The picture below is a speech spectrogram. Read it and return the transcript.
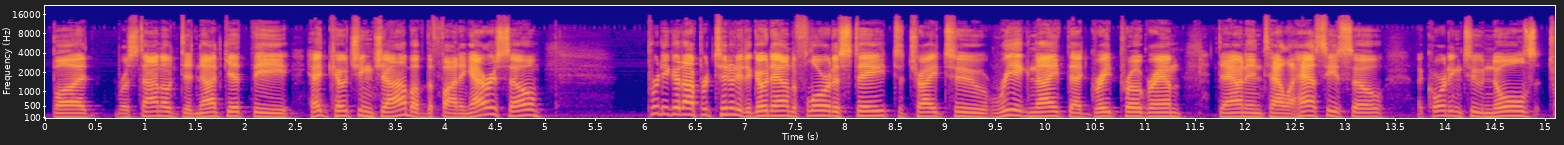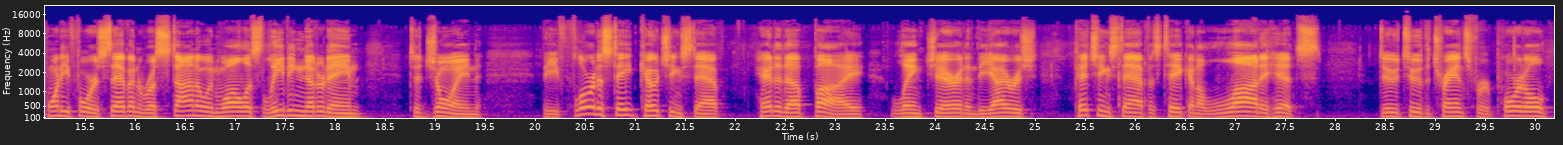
but Ristano did not get the head coaching job of the Fighting Irish, so pretty good opportunity to go down to Florida State to try to reignite that great program down in Tallahassee. So, according to Noles 24 7, Ristano and Wallace leaving Notre Dame to join the Florida State coaching staff headed up by Link Jarrett. And the Irish pitching staff has taken a lot of hits due to the transfer portal.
